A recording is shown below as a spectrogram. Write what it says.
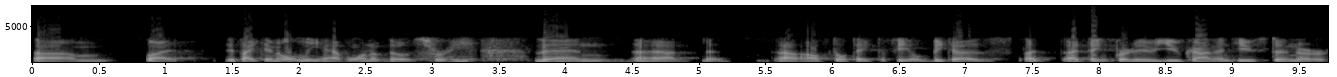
Um, but if I can only have one of those three, then uh, I'll I'll still take the field because I, I think Purdue, UConn, and Houston are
